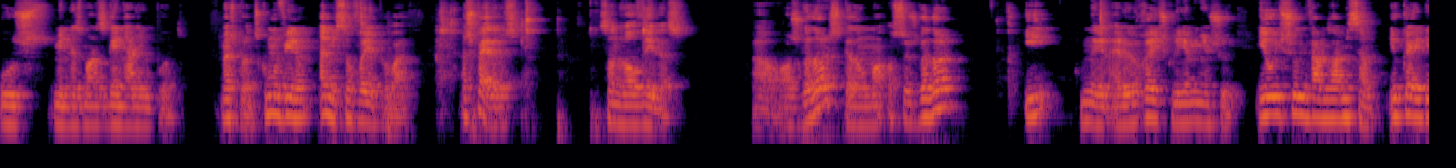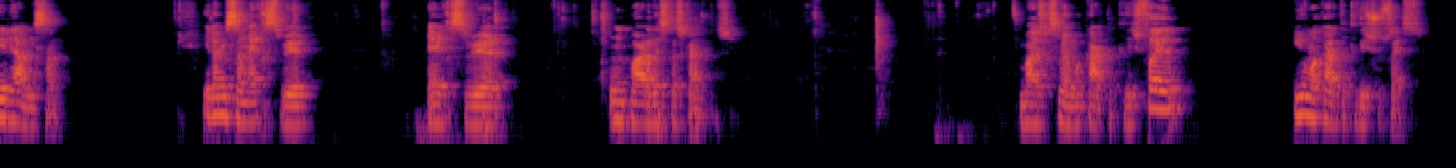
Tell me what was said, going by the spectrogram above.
os Minas Mornas ganharem um ponto. Mas pronto, como viram, a missão foi aprovada. As pedras são devolvidas aos jogadores, cada um ao seu jogador, e, era eu o rei, escolhi a minha Shui. Eu e Shui vamos à missão. Eu quero ir à missão. Ir à missão é receber, é receber um par destas cartas. Vais receber uma carta que diz fail e uma carta que diz sucesso.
